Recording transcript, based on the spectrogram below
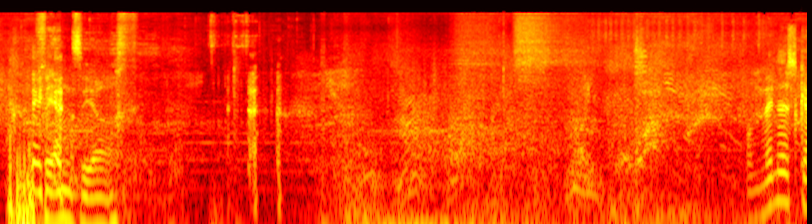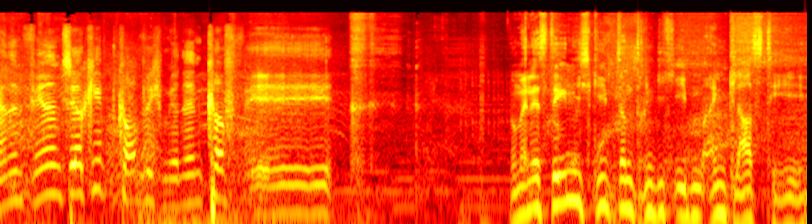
Fernseher. Und wenn es keinen Fernseher gibt, kaufe ich mir einen Kaffee. Und wenn es den nicht gibt, dann trinke ich eben ein Glas Tee.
